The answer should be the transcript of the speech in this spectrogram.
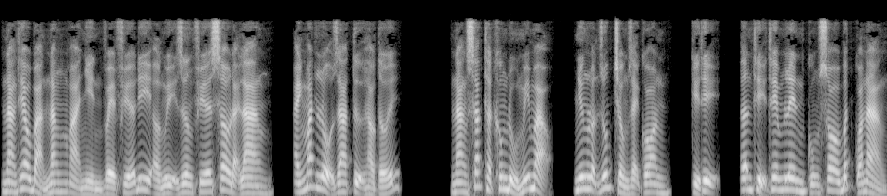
nàng theo bản năng mà nhìn về phía đi ở ngụy dương phía sau đại lang, ánh mắt lộ ra tự hào tới. Nàng sắc thật không đủ mỹ mạo, nhưng luận giúp chồng dạy con, kỳ thị, ân thị thêm lên cũng so bất quá nàng.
